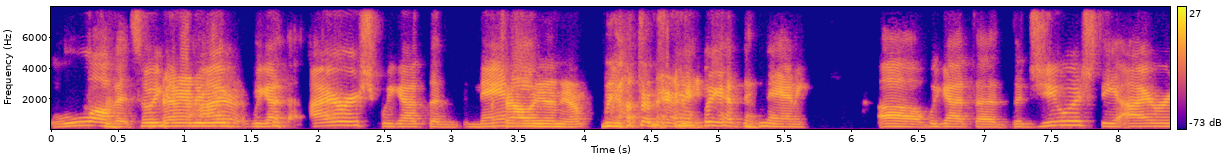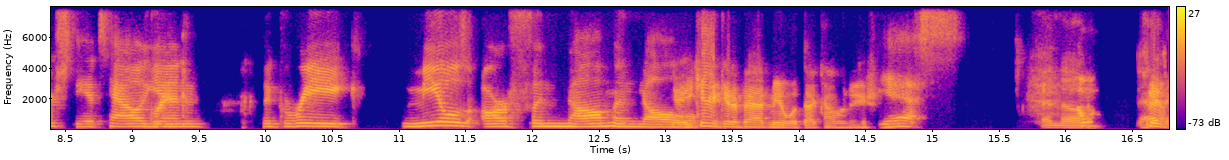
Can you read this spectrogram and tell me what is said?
love it. So we got the, we got the Irish, we got the nanny, Italian. Yep, we got the nanny. we got the nanny. Uh, we got the the Jewish, the Irish, the Italian, the Greek. Meals are phenomenal. Yeah, you can't get a bad meal with that combination. Yes. And Oh, um, have, yeah.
